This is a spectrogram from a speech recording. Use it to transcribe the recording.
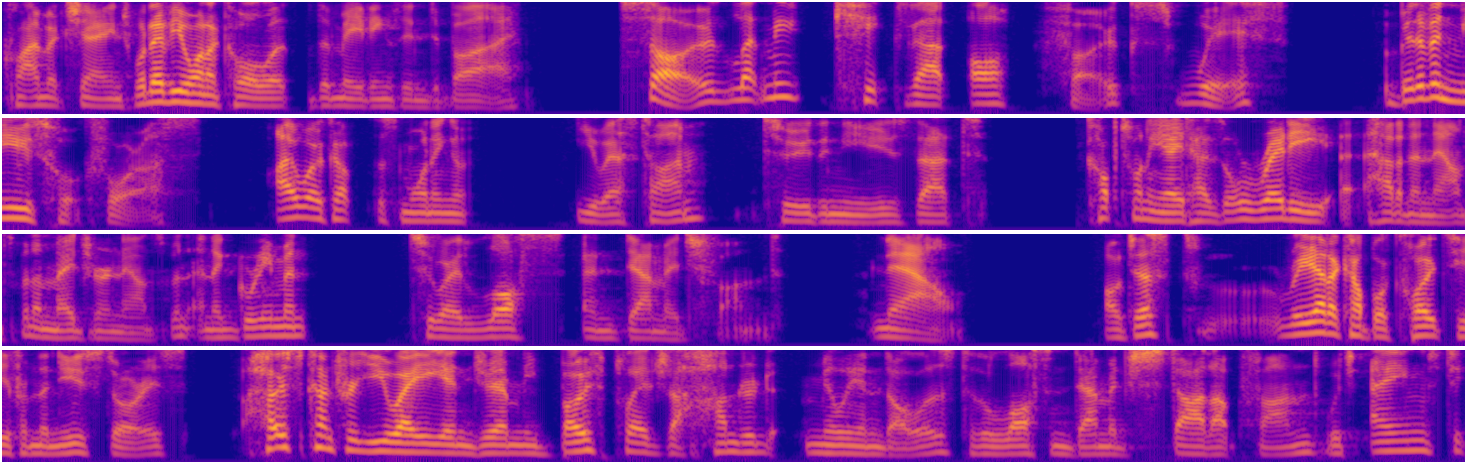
Climate Change, whatever you want to call it, the meetings in Dubai. So let me kick that off, folks, with a bit of a news hook for us. I woke up this morning, US time, to the news that COP28 has already had an announcement, a major announcement, an agreement to a loss and damage fund. Now, I'll just read out a couple of quotes here from the news stories. Host country UAE and Germany both pledged $100 million to the Loss and Damage Startup Fund, which aims to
